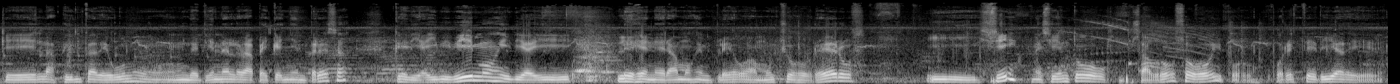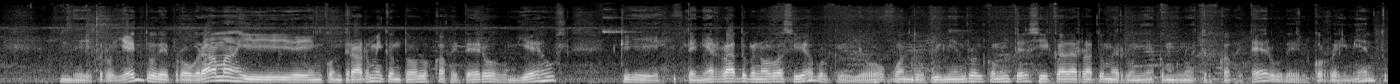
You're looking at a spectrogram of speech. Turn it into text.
que es la finca de uno donde tiene la pequeña empresa, que de ahí vivimos y de ahí le generamos empleo a muchos obreros y sí, me siento sabroso hoy por, este día de, proyectos, de programas y de encontrarme con todos los cafeteros viejos que tenía rato que no lo hacía porque yo cuando fui miembro del comité sí cada rato me reunía con nuestros cafeteros del corregimiento.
